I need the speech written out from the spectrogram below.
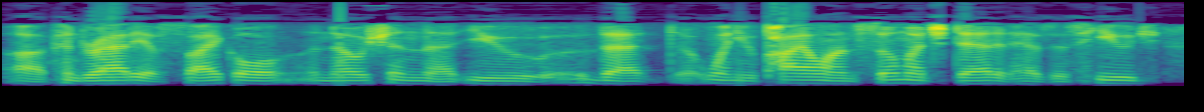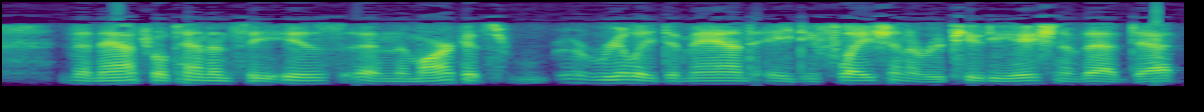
uh, Kondratiev cycle notion that you that when you pile on so much debt, it has this huge. The natural tendency is, and the markets really demand a deflation, a repudiation of that debt.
